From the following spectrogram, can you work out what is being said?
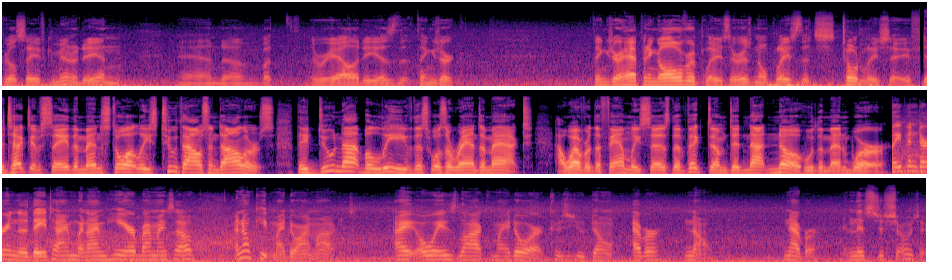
real safe community, and and um, but the reality is that things are Things are happening all over the place. There is no place that's totally safe. Detectives say the men stole at least $2,000. They do not believe this was a random act. However, the family says the victim did not know who the men were. Even during the daytime when I'm here by myself, I don't keep my door unlocked. I always lock my door because you don't ever know. Never. And this just shows you.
